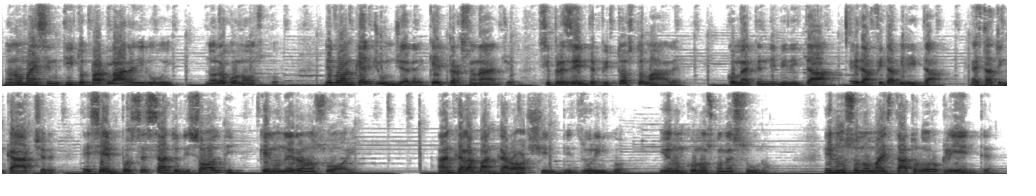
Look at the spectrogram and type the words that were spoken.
non ho mai sentito parlare di lui, non lo conosco. Devo anche aggiungere che il personaggio si presenta piuttosto male, come attendibilità ed affidabilità. È stato in carcere e si è impossessato di soldi che non erano suoi. Anche alla banca Rothschild di Zurigo io non conosco nessuno e non sono mai stato loro cliente.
